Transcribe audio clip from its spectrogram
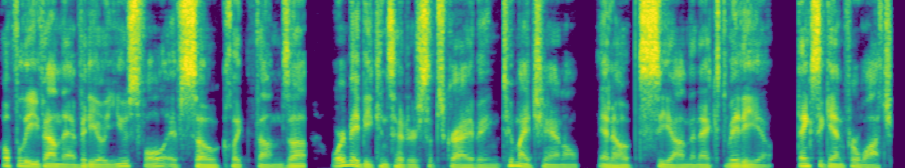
Hopefully you found that video useful. If so, click thumbs up or maybe consider subscribing to my channel and I hope to see you on the next video. Thanks again for watching.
